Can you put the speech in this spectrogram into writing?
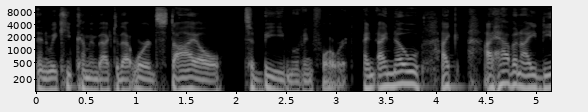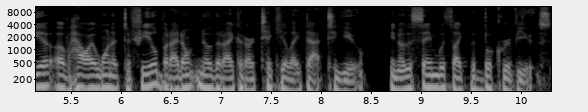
And we keep coming back to that word style to be moving forward. I, I know I, I have an idea of how I want it to feel, but I don't know that I could articulate that to you. You know, the same with like the book reviews.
